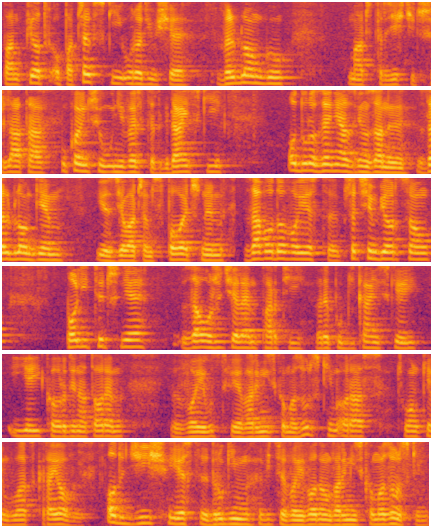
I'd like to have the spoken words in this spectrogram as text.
Pan Piotr Opaczewski urodził się w Elblągu, ma 43 lata, ukończył Uniwersytet Gdański. Od urodzenia związany z Elblągiem, jest działaczem społecznym, zawodowo jest przedsiębiorcą, politycznie założycielem Partii Republikańskiej i jej koordynatorem w województwie warmińsko-mazurskim oraz członkiem władz krajowych. Od dziś jest drugim wicewojewodą warmińsko-mazurskim.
